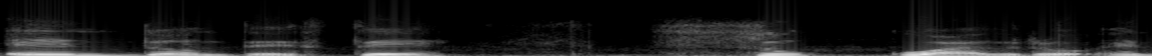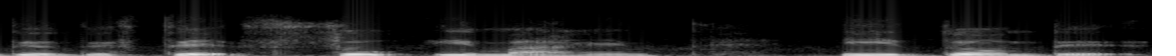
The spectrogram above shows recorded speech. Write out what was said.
en donde esté su cuadro, en donde esté su imagen y donde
